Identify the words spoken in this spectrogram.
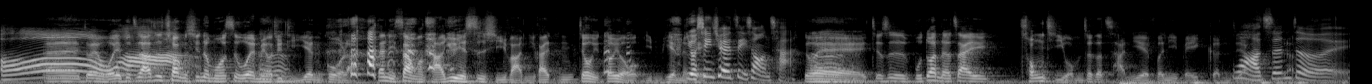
哦，哎、对我也不知道是创新，的模式，我也没有去体验过啦。但你上网查月式洗发，你该你就都有影片的，有兴趣的自己上网查。对，就是不断的在冲击我们这个产业分一杯羹。哇，真的哎！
